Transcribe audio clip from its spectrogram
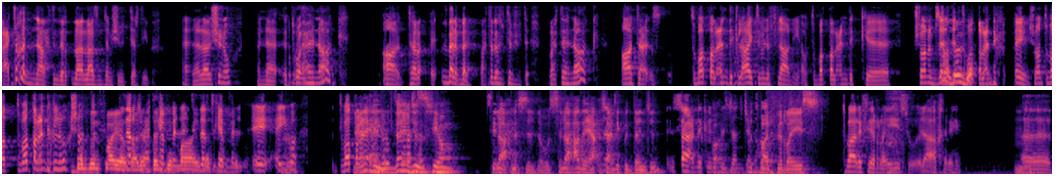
أعتقد انه راح تقدر لا لازم تمشي بالترتيب لأن لا شنو؟ انه تروح هناك آه ترى بلا بلا راح تمشي بالترتيب رحت هناك آه أنت تبطل عندك ال item الفلاني أو تبطل عندك آه، شلون آه، بزلدة زلدة. تبطل عندك اي شلون تبط- تبطل عندك ال hookshot تقدر تكمل تقدر تكمل اي أيوه تبطل يعني الحين dungeons فيهم سلاح نفس زلده والسلاح هذا يساعدك بالدنجن. يساعدك بالدنجن. وتباري في الرئيس. تباري فيه الرئيس وإلى آخره. آه،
